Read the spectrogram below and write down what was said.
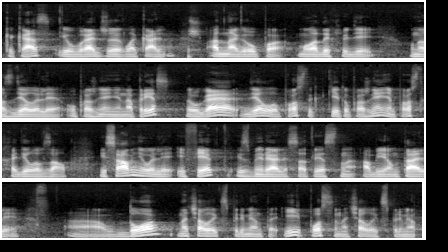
как раз и убрать жир локально. Одна группа молодых людей у нас делали упражнения на пресс, другая делала просто какие-то упражнения, просто ходила в зал. И сравнивали эффект, измеряли, соответственно, объем талии а, до начала эксперимента и после начала эксперимента.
